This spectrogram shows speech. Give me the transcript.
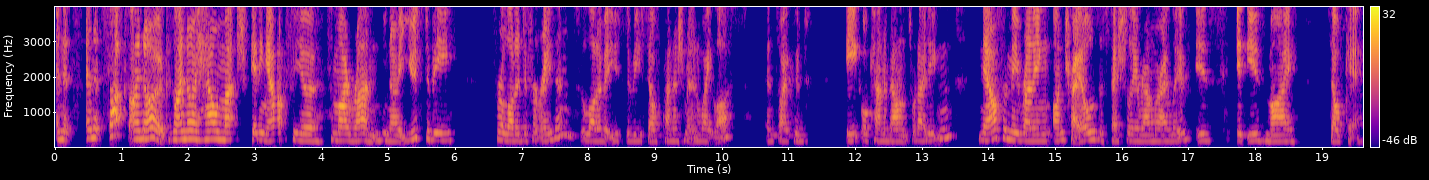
and it's, and it sucks. I know, because I know how much getting out for your, for my run, you know, it used to be for a lot of different reasons. A lot of it used to be self punishment and weight loss. And so I could eat or counterbalance what I'd eaten. Now for me running on trails, especially around where I live, is it is my self-care.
